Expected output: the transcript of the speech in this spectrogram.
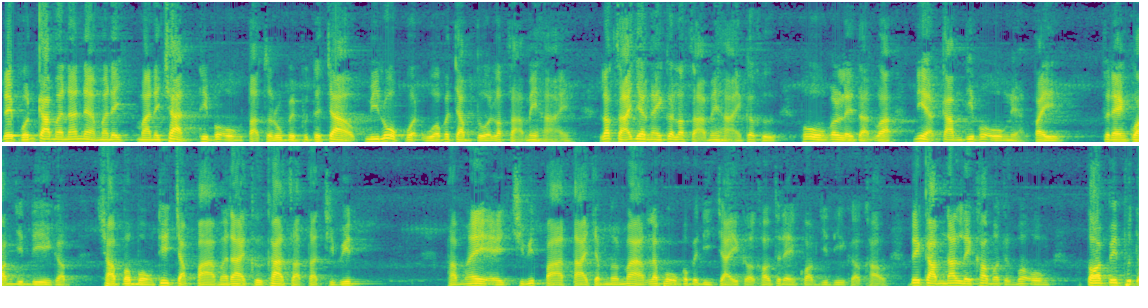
ได้ผลกรรมอันนั้นเนี่ยมาในมาในชาติที่พระองค์ตรัสรู้เป็นพุทธเจ้า มีโรคปวดหัวประจำตัวรักษาไม่หาย รักษายังไงก็รักษาไม่หายก็คือ พระองค์ก็เลยตรัสว่าเนี่ยกรรมที่พระองค์เนี่ยไปแสดงความยินดีกับชาวประมงที่จับปลามาได้คือฆ่าสัตว์ตัดชีวิต ทำให้ชีวิตปลาตายจำนวนมาก แล้วพระองค์ก็ไปดีใจกับเขาแสดงความยินดีกับเขา ด้วยกรรมนั้นเลยเข้ามาถึงพระองค์ ตอนเป็นพุทธ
